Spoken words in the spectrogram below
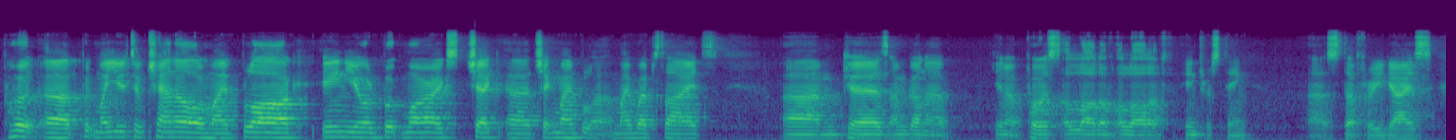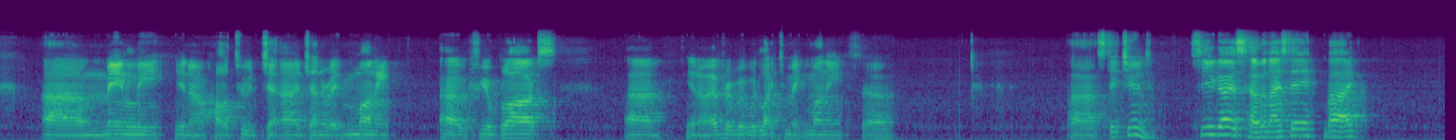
put uh, put my YouTube channel or my blog in your bookmarks. Check uh, check my my websites because um, I'm gonna you know post a lot of a lot of interesting uh, stuff for you guys. Um, mainly you know how to ge uh, generate money uh, with your blogs um, you know everybody would like to make money so uh, stay tuned. See you guys. Have a nice day. Bye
